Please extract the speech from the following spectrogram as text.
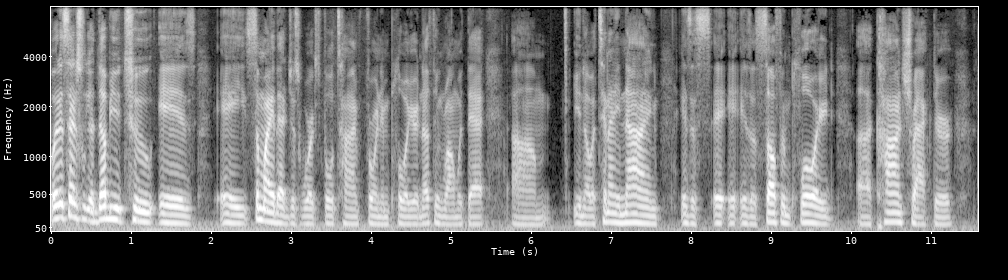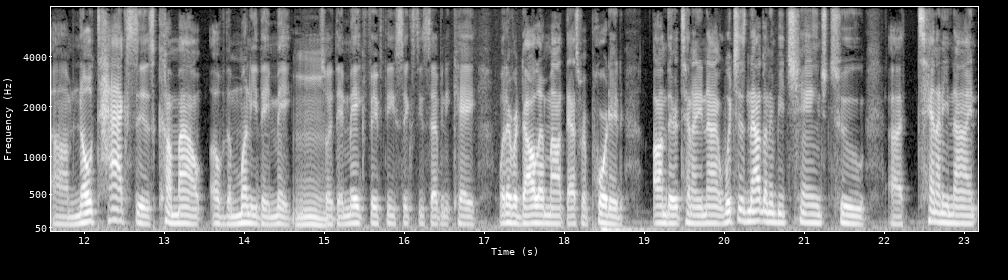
But essentially, a W two is a somebody that just works full time for an employer. Nothing wrong with that. Um, you know, a 1099 is a is a self employed uh, contractor. Um, no taxes come out of the money they make. So if they make 50, 60, 70K, whatever dollar amount that's reported on their 1099, which is now going to be changed to uh, 1099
